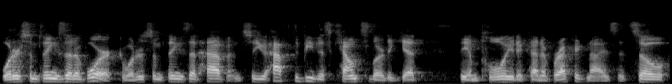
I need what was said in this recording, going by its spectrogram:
What are some things that have worked? What are some things that haven't? So you have to be this counselor to get the employee to kind of recognize it. So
